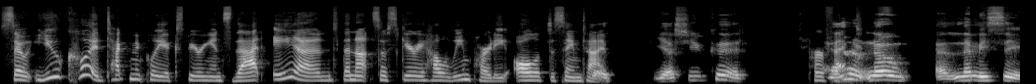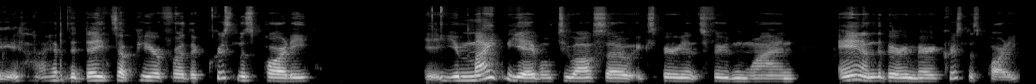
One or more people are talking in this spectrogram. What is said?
So you could technically experience that and the not so scary Halloween party all at the same time. Yes, you could. Perfect. And I don't know. Uh, let me see. I have the dates up here for the Christmas party you might be able to also experience food and wine and the very merry christmas party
